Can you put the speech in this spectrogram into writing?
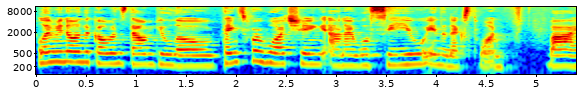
Let me know in the comments down below. Thanks for watching and I will see you in the next one. Bye!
